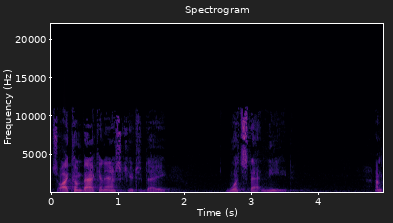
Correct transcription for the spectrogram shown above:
So I come back and ask you today What's that need? I'm,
